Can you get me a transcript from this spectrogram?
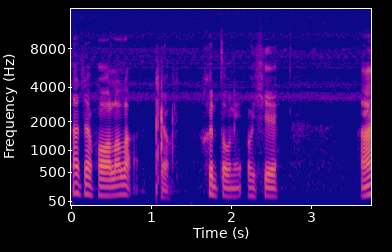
น่าจะพอแล้วล่ะ เดี๋ยว ขึ้นตรงนี้ โอเค อ่า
